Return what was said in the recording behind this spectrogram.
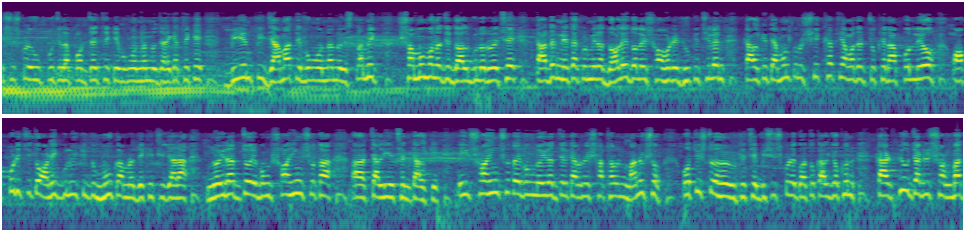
বিশেষ করে উপজেলা পর্যায় থেকে এবং অন্যান্য জায়গা থেকে বিএনপি, জামাত এবং অন্যান্য ইসলামিক সমমনা যে দলগুলো রয়েছে, তাদের নেতাকর্মীরা দলে দলে শহরে ঢুকেছিলেন। কালকে তেমন কোনো শিক্ষার্থী আমাদের চোখে না পড়লেও অপরিচিত অনেকগুলোই কিন্তু মুখ আমরা দেখেছি যারা নৈরাজ্য এবং সহিংসতা চালিয়েছেন কালকে। এই সহিংসতা এবং নৈরাজ্যের কারণে সাধারণ মানুষও অতিষ্ঠ হয়ে উঠেছে। বিশেষ করে গতকাল যখন কারফিউ জারির সংবাদ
